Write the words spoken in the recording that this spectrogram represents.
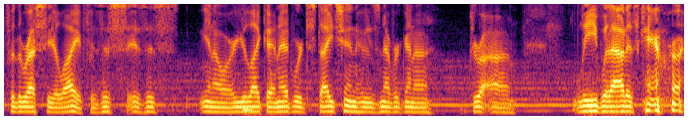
for the rest of your life? Is this is this you know? Are you like an Edward Steichen who's never going to dr- uh, leave without his camera?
